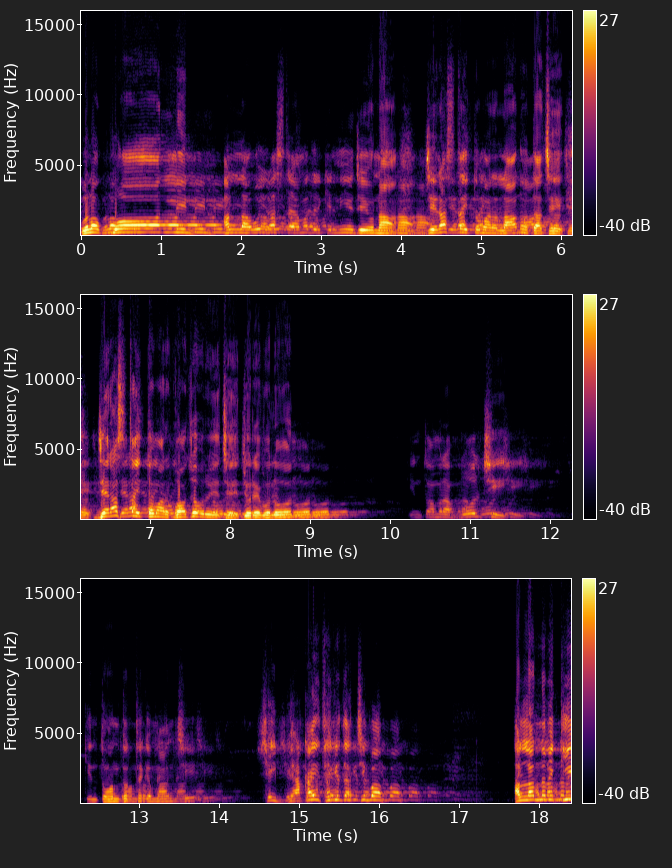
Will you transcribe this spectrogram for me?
ওয়ালা দাল্লিন আল্লাহ ওই রাস্তায় আমাদেরকে নিয়ে যেও না, যে রাস্তায় তোমার লানত আছে, যে রাস্তায় তোমার গজব রয়েছে, জোরে বলুন। কিন্তু আমরা বলছি, কিন্তু অন্তর থেকে মানছি, সেই ব্যাকাই থেকে যাচ্ছি বাপ। আল্লাহ নবী কি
